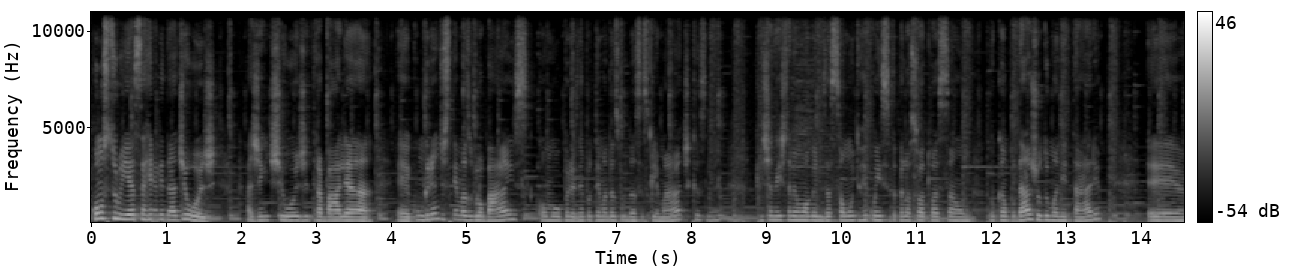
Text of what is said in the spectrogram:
construir essa realidade hoje? A gente hoje trabalha é, com grandes temas globais, como, por exemplo, o tema das mudanças climáticas. Né? Cristianismo também é uma organização muito reconhecida pela sua atuação no campo da ajuda humanitária. É,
